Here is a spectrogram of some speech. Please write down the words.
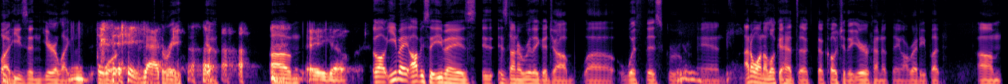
but he's in year like four, exactly. three. Yeah. Um, There you go. Well, Ime obviously Ime is, is has done a really good job uh, with this group, and I don't want to look ahead to the coach of the year kind of thing already, but um,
